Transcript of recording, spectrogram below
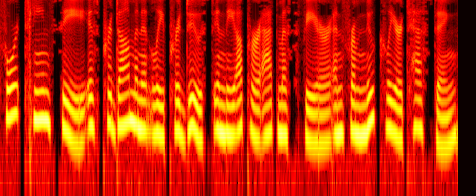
14C is predominantly produced in the upper atmosphere and from nuclear testing,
